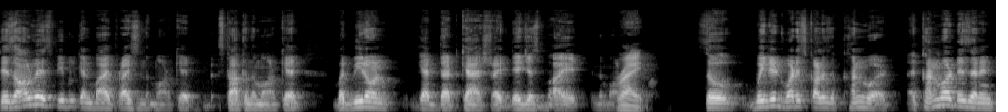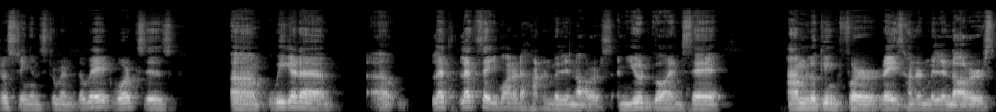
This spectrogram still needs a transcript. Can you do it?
there's always people can buy price in the market, stock in the market, but we don't get that cash, right? They just buy it in the market. Right. So we did what is called as a convert. A convert is an interesting instrument. The way it works is um, we get a, a let let's say you wanted a hundred million dollars, and you'd go and say, "I'm looking for raise hundred million dollars."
